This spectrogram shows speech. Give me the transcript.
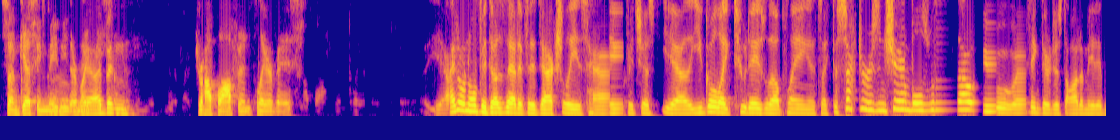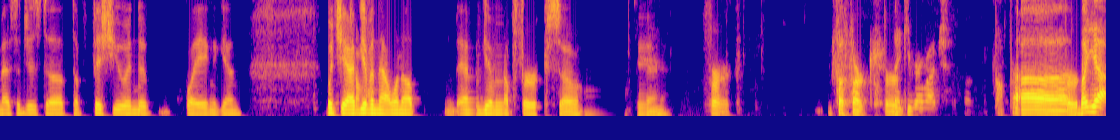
So I'm guessing maybe Oh, there might yeah, be I've some been. drop off in player base. Yeah, I don't know if it does that. If it actually is happening. If it's just yeah, you go like two days without playing, and it's like the sector is in shambles without you. I think they're just automated messages to to fish you into playing again. But yeah, I've given that one up, and I've given up FERC. So yeah. Ferg. Furk. Furk. Thank you very much. Oh, Uh, but yeah,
